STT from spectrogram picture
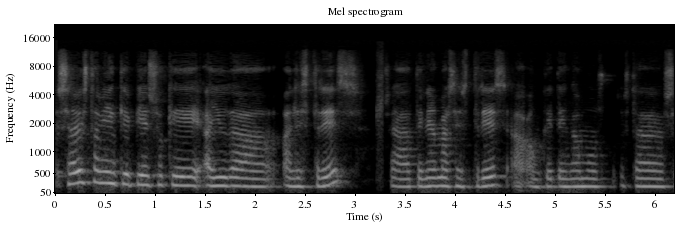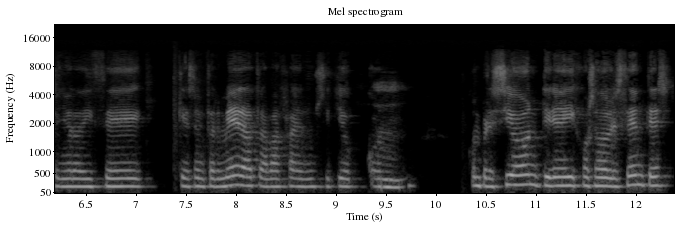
¿Sabes también que pienso que ayuda al estrés? O sea, a tener más estrés, aunque tengamos, esta señora dice que es enfermera, trabaja en un sitio con, mm. presión, tiene hijos adolescentes.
